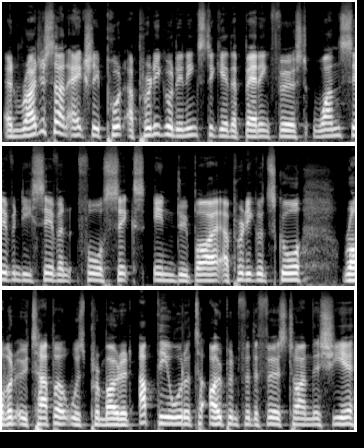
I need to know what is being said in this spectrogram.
And Rajasthan actually put a pretty good innings together, batting first 177 for 6 in Dubai, a pretty good score. Robin Uthappa was promoted up the order to open for the first time this year.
